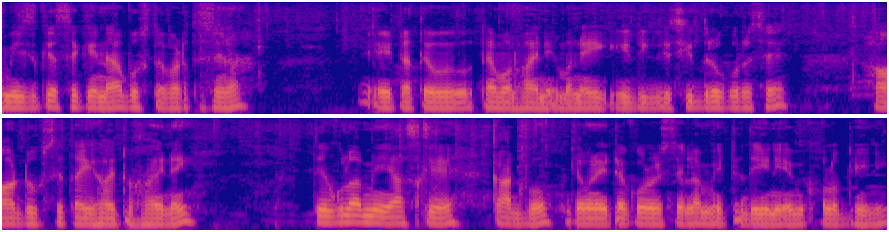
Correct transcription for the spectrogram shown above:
মিস গেছে কি না বুঝতে পারতেছি না। এটাতেও তেমন হয়নি। মানে এই- দিক দিয়ে ছিদ্র করেছে, হাওয়া ঢুকছে, তাই হয়তো হয় নাই। তো এগুলো আমি আজকে কাটবো। যেমন এটা করেছিলাম, এটা দিইনি, আমি কলপ দিইনি।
